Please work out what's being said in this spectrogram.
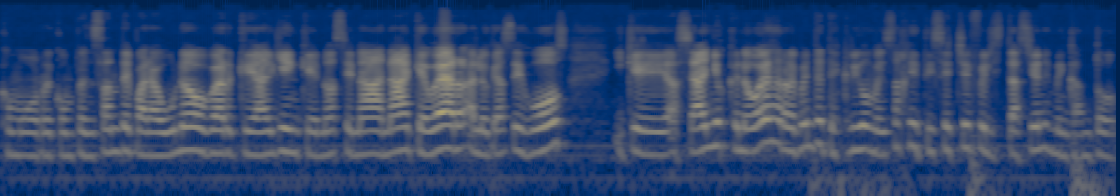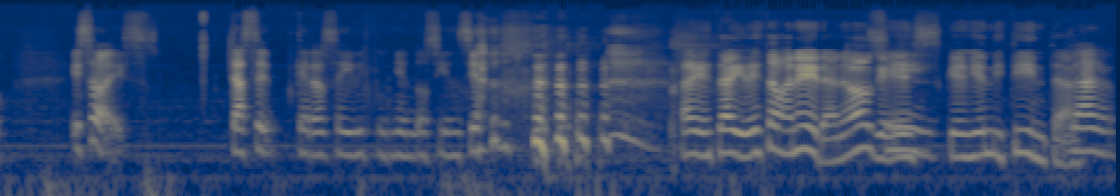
como recompensante para uno ver que alguien que no hace nada, nada que ver a lo que haces vos y que hace años que no ves, de repente te escribe un mensaje y te dice, che, felicitaciones, me encantó. Eso es, te hace querer seguir difundiendo ciencia. Ahí está, y de esta manera, ¿no? Que, Sí. es, que es bien distinta. claro.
